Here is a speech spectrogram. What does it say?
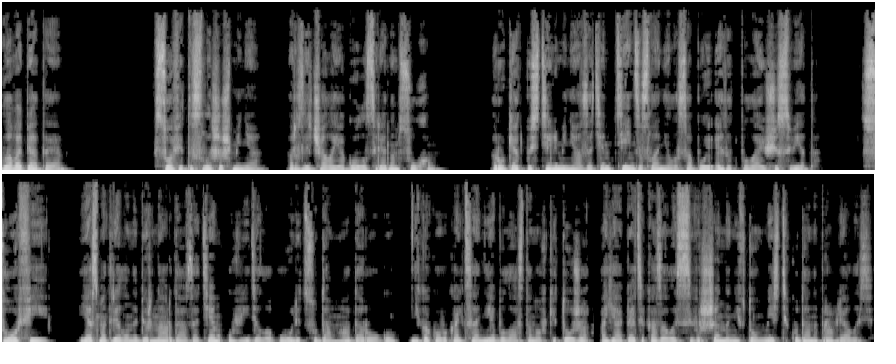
Глава пятая. «Софи, ты слышишь меня?» — различала я голос рядом с ухом. Руки отпустили меня, а затем тень заслонила собой этот пылающий свет. «Софи!» Я смотрела на Бернарда, а затем увидела улицу, дома, дорогу. Никакого кольца не было, остановки тоже, а я опять оказалась совершенно не в том месте, куда направлялась.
